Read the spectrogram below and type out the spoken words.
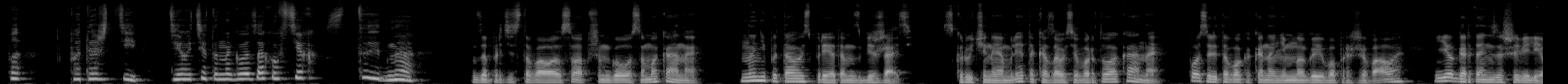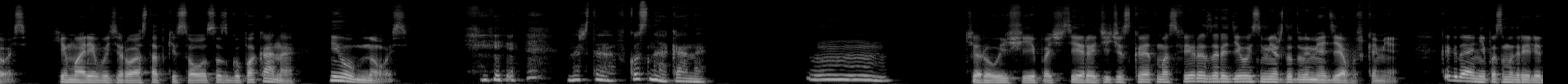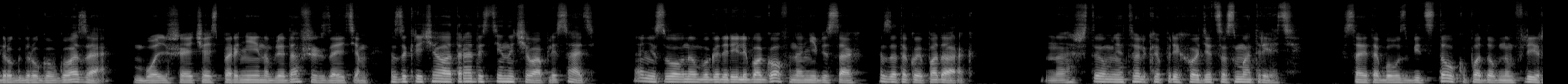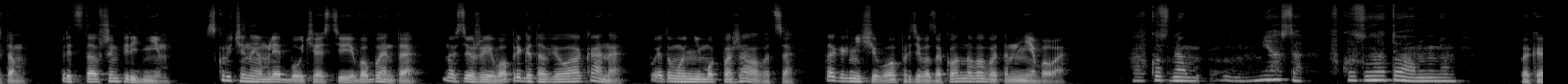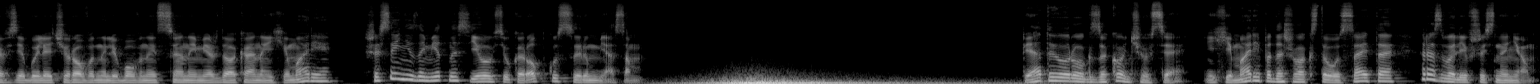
П подожди, делать это на глазах у всех стыдно запротестовала слабшим голосом Акана, но не пыталась при этом сбежать. Скрученный омлет оказался во рту Акана. После того, как она немного его прожевала, ее гортань зашевелилась. Химари вытерла остатки соуса с губ Акана и улыбнулась. Ну что, вкусно, Акана? Ммм. Чарующая и почти эротическая атмосфера зародилась между двумя девушками, когда они посмотрели друг другу в глаза. Большая часть парней, наблюдавших за этим, закричала от радости и начала плясать. Они словно благодарили богов на небесах за такой подарок. На что мне только приходится смотреть. Сайта был сбит с толку подобным флиртом, представшим перед ним. Скрученный омлет был частью его бента, но все же его приготовила Акана, поэтому он не мог пожаловаться, так как ничего противозаконного в этом не было. «Вкусно мясо, вкуснота, Пока все были очарованы любовной сценой между Акана и Химари, Шоссе незаметно съела всю коробку с сырым мясом. Пятый урок закончился, и Химари подошла к столу сайта, развалившись на нем.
